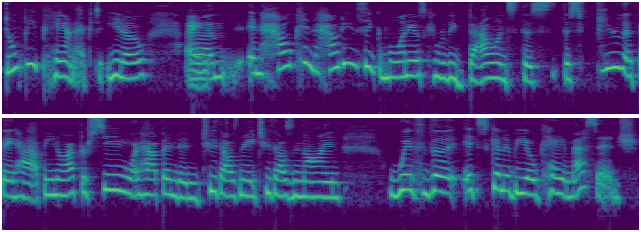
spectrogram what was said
don't be panicked, you know, um, and how can, how do you think millennials can really balance this, this fear that they have, you know, after seeing what happened in 2008, 2009 with the it's going to be okay message?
